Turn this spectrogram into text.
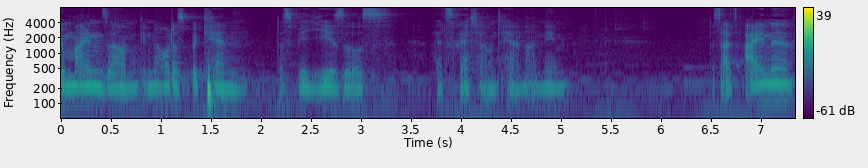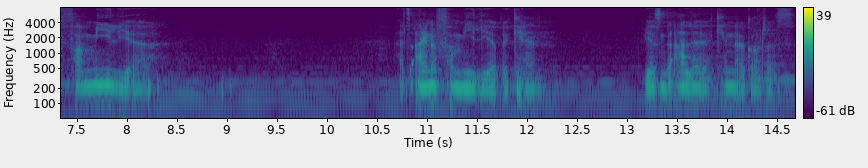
Gemeinsam genau das bekennen, dass wir Jesus als Retter und Herrn annehmen. Das als eine Familie, als eine Familie bekennen. Wir sind alle Kinder Gottes.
